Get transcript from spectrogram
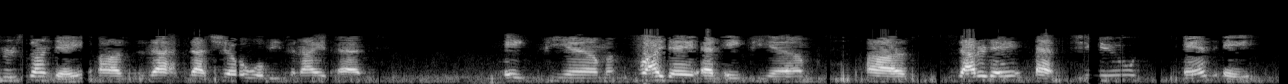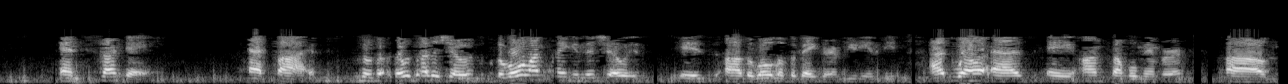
through Sunday. Uh, that that show will be tonight at 8 p.m. Friday at 8 p.m. Uh, Saturday at 2 and 8, and Sunday at 5. So the, those are the shows. The role I'm playing in this show is is uh, the role of the baker in Beauty and the Beast, as well as a ensemble member um,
